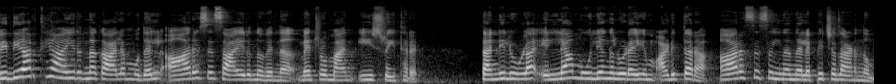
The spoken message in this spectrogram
വിദ്യാർത്ഥിയായിരുന്ന കാലം മുതൽ ആർ എസ് എസ് ആയിരുന്നുവെന്ന് മെട്രോമാൻ ഇ ശ്രീധരൻ. തന്നിലുള്ള എല്ലാ മൂല്യങ്ങളുടെയും അടിത്തറ ആർ എസ് എസിൽ നിന്ന് ലഭിച്ചതാണെന്നും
